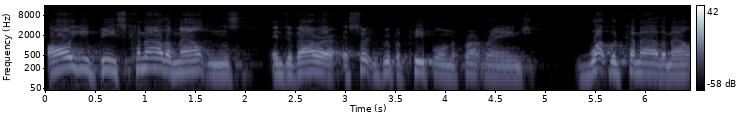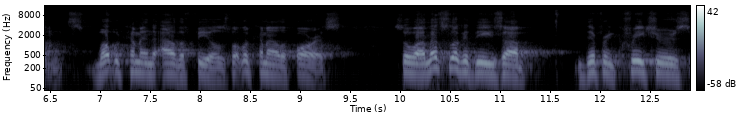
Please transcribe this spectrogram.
all you beasts, come out of the mountains and devour a certain group of people in the front range. What would come out of the mountains? What would come in, out of the fields? What would come out of the forests? So uh, let's look at these uh, different creatures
